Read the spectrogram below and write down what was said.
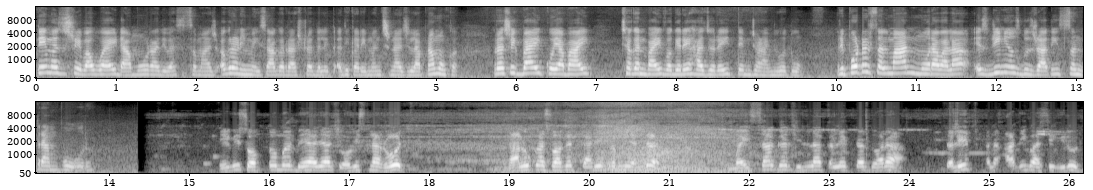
તેમજ શ્રી બાબુભાઈ ડામોર આદિવાસી સમાજ અગ્રણી મહીસાગર રાષ્ટ્રીય દલિત અધિકારી મંચના જિલ્લા પ્રમુખ રસિકભાઈ કોયાભાઈ, છગનભાઈ વગેરે હાજર રહી તેમ જણાવ્યું હતું. Reporter Salman Morawala, SD news Gujarati, Santrampur. ત્રેવીસ ઓક્ટોબર બે હજાર ચોવીસના રોજ તાલુકા સ્વાગત કાર્યક્રમની અંદર મહીસાગર જિલ્લા કલેક્ટર દ્વારા દલિત અને આદિવાસી વિરુદ્ધ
